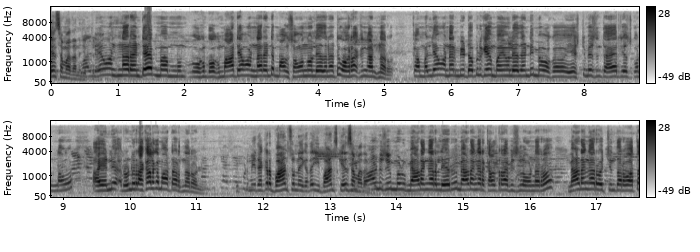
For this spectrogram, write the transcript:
ఏం సమాధానం వాళ్ళు ఏమంటున్నారంటే ఒక ఒక మాట ఏమంటున్నారంటే మాకు సంబంధం లేదన్నట్టు ఒక రకంగా అంటున్నారు. మళ్ళీ ఏమంటున్నారు మీ డబ్బులకి ఏం భయం లేదండి మేము ఒక ఎస్టిమేషన్ తయారు చేసుకుంటున్నాము. అవన్నీ రెండు రకాలుగా మాట్లాడుతున్నారు వాళ్ళు. ఇప్పుడు మీ దగ్గర బాండ్స్ ఉన్నాయి కదా ఈ బాండ్స్కి ఏం సమాధానం బాండ్ సిమ్ముడు మేడం గారు లేరు మేడం గారు కలెక్టర్ ఆఫీస్లో ఉన్నారు. మేడం గారు వచ్చిన తర్వాత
